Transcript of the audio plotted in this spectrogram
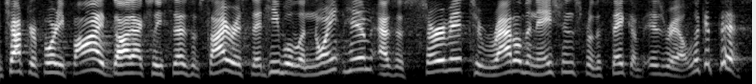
In chapter 45, God actually says of Cyrus that he will anoint him as a servant to rattle the nations for the sake of Israel. Look at this.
